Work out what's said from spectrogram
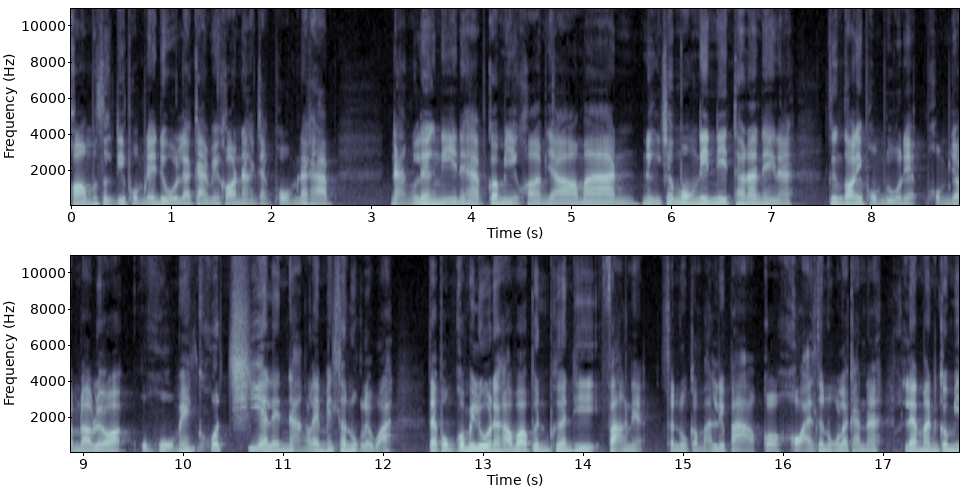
ความรู้สึกที่ผมได้ดูและการวิเคราะห์หนังจากผมนะครับ หนังเรื่องนี้นะครับ ก็มีความยาวประมาณหนึ่งชั่วโมงนิดๆเท่านั้นเองนะซึ่งตอนที่ผมดูเนี่ยผมยอมรับเลยว่าโอ้โหแม่งโคตรเชี่ยเลยหนังอะไรไม่สนุกเลยวะแต่ผมก็ไม่รู้นะครับว่าเพื่อนๆที่ฟังเนี่ยสนุกกับมันหรือเปล่าก็ขอให้สนุกแล้วกันนะ และมันก็มี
